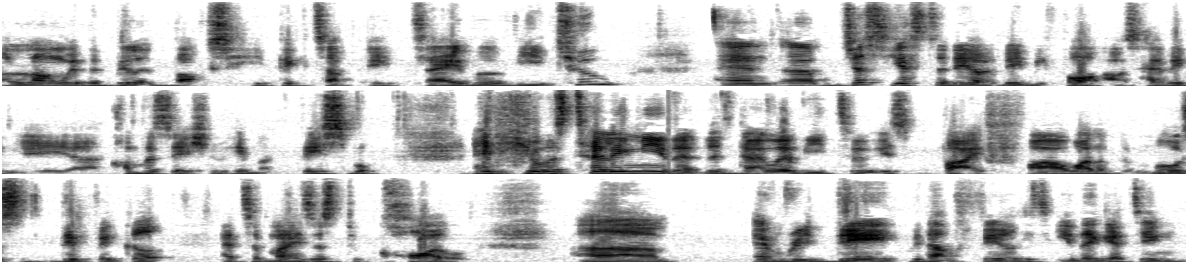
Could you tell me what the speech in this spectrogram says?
along with the billet box, he picked up a Diver V2. And uh, just yesterday or the day before, I was having a uh, conversation with him on Facebook, and he was telling me that the Diver V2 is by far one of the most difficult atomizers to coil. Um, every day, without fail, he's either getting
